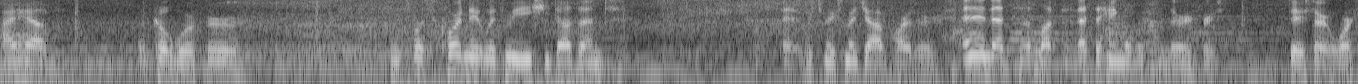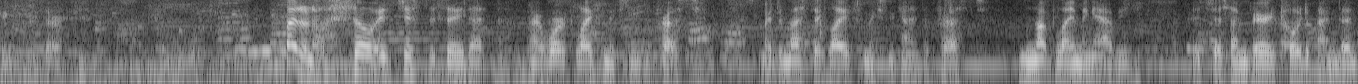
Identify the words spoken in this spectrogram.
I have a co-worker who's supposed to coordinate with me. She doesn't, eh, which makes my job harder. And that's a. That's a hangover from the very first day I started working with her. I don't know. So it's just to say that my work life makes me depressed. My domestic life makes me kind of depressed. I'm not blaming Abby. It's just I'm very codependent.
